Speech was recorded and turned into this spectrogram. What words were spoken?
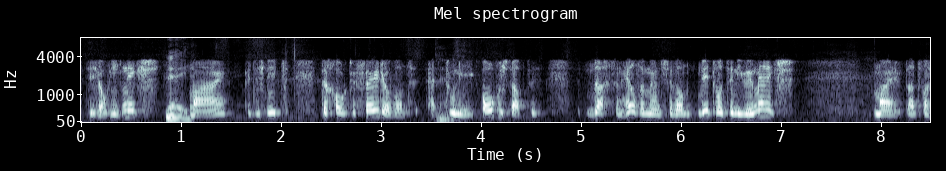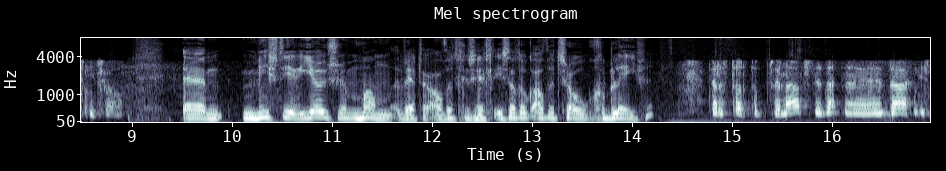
Het is ook niet niks. Nee. Maar het is niet de grote Fedor, want ja. toen hij overstapte, dachten heel veel mensen van, dit wordt de nieuwe Merks. Maar dat was niet zo. Um, mysterieuze man werd er altijd gezegd. Is dat ook altijd zo gebleven? Dat is tot op de laatste da uh, dagen is,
